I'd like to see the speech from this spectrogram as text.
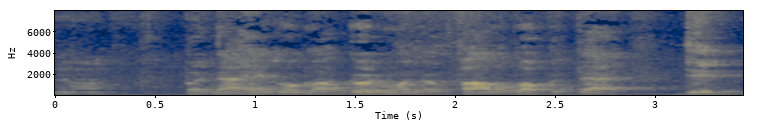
you know. But now here go my good one to follow up with that. Did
